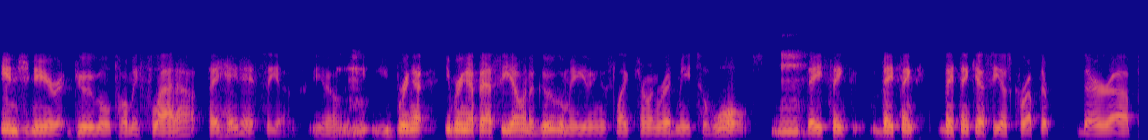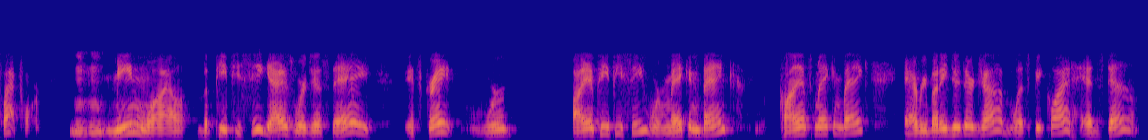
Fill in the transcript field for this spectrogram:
engineer at Google told me flat out they hate SEOs. You know, you, you, bring up you bring up SEO in a Google meeting, it's like throwing red meat to wolves. Mm. They think they think they think SEOs corrupt their their uh, platform. Mm-hmm. Meanwhile, the PPC guys were just, hey, it's great. We're buying PPC. We're making bank. Clients making bank. Everybody do their job. Let's be quiet. Heads down.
